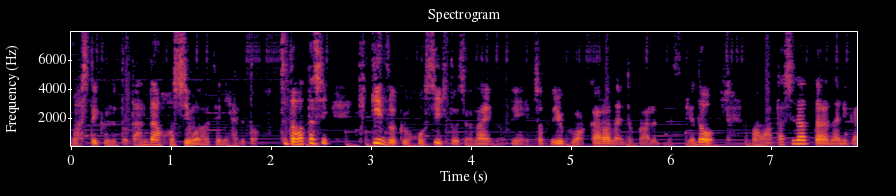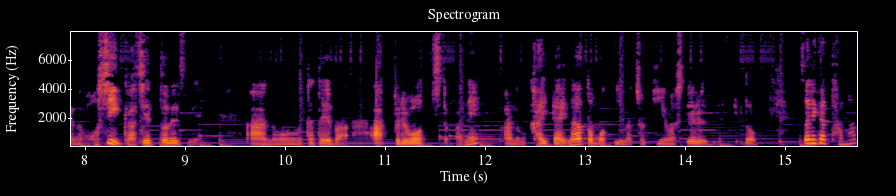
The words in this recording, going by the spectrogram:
増してくると、だんだん欲しいものが手に入ると。ちょっと私、貴金属欲しい人じゃないので、ちょっとよくわからないとこあるんですけど、まあ私だったら何かな、欲しいガジェットですね。あの、例えば、Apple Watch とかね、あの、買いたいなと思って今貯金をしてるんですけど、それが溜まっ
